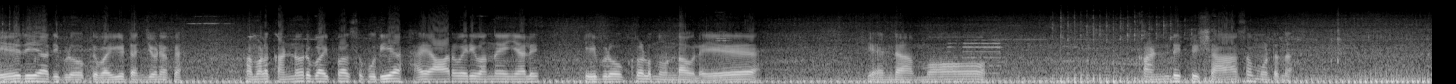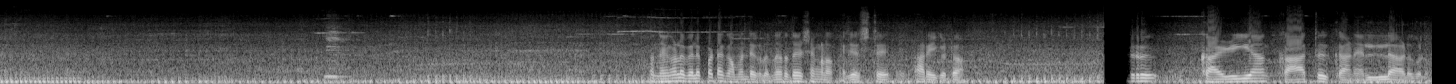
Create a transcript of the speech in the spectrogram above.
ഏത് ജാതി ബ്ലോക്ക്? വൈകിട്ട് അഞ്ച് മണിയൊക്കെ. നമ്മൾ കണ്ണൂർ ബൈപ്പാസ് പുതിയ ആറ് വരി വന്നു കഴിഞ്ഞാൽ ഈ ബ്ലോക്കുകളൊന്നും ഉണ്ടാവില്ല ഏ എന്റെ അമ്മോ. കണ്ടിട്ട് ശ്വാസം മുട്ടുന്ന. നിങ്ങൾ വിലപ്പെട്ട കമന്റുകൾ നിർദ്ദേശങ്ങളൊക്കെ ജസ്റ്റ് അറിയിക്കട്ടോ. ഒരു കഴിയാൻ കാത്ത് നിൽക്കുകയാണ് എല്ലാ ആളുകളും.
